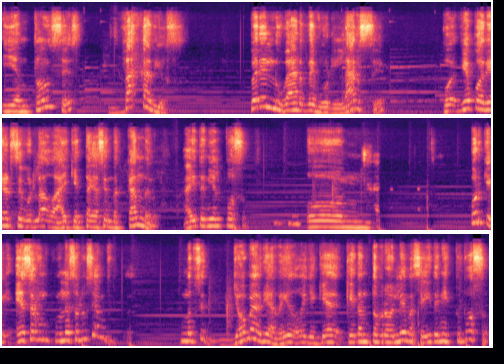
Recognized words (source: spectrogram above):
Y entonces baja Dios. Pero en lugar de burlarse, bien podría haberse burlado, ay, que estáis haciendo escándalo. Ahí tenía el pozo. O, mm, porque esa es un- una solución. No sé, yo me habría reído, oye, ¿qué, qué tanto problema si ahí tenéis tu pozo?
